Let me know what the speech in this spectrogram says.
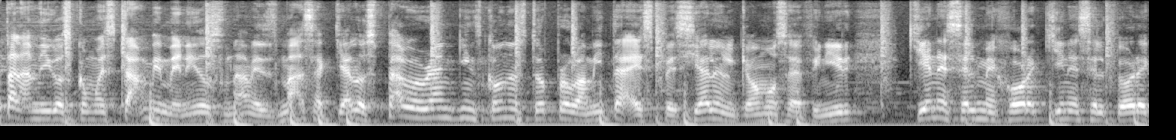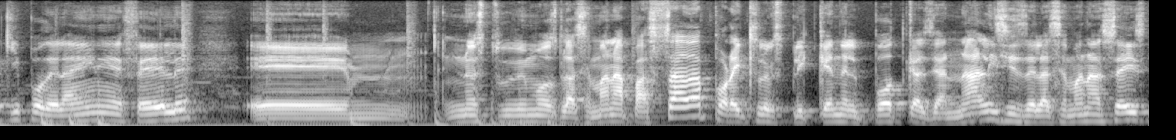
tal amigos? ¿Cómo están? Bienvenidos una vez más aquí a los Power Rankings con nuestro programita especial en el que vamos a definir quién es el mejor, quién es el peor equipo de la NFL. Eh, no estuvimos la semana pasada, por ahí lo expliqué en el podcast de análisis de la semana 6,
